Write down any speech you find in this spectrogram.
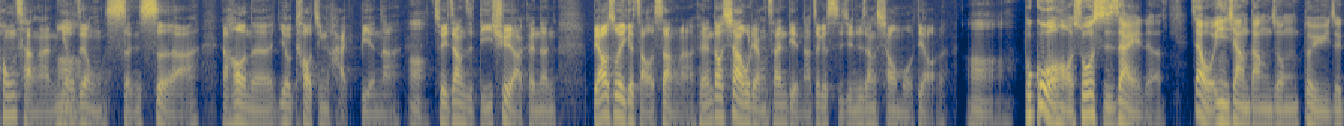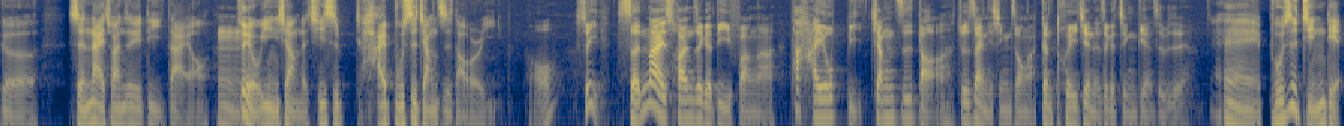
通常啊，你有这种神社啊，哦、然后呢又靠近海边啊，哦、所以这样子的确啊，可能不要说一个早上了，可能到下午两三点啊，这个时间就这样消磨掉了。哦，不过哈、哦，说实在的，在我印象当中，对于这个神奈川这些地带哦，嗯，最有印象的其实还不是江之岛而已。哦，所以神奈川这个地方啊，它还有比江之岛啊，就是在你心中啊更推荐的这个景点，是不是？哎，不是景点。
